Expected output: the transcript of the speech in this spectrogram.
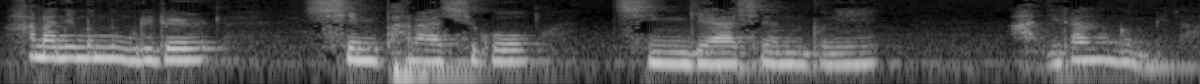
하나님은 우리를 심판하시고 징계하시는 분이 아니라는 겁니다.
